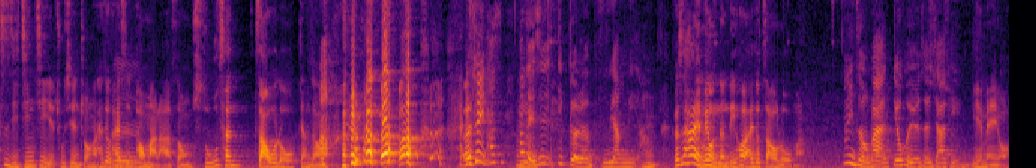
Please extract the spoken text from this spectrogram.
自己经济也出现状况，他就开始跑马拉松，俗称糟楼，这样知道吗？所以他是他得是一个人抚养你啊。嗯，可是他也没有能力，后来他就糟楼嘛。那你怎么办？丢回原生家庭也没有，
